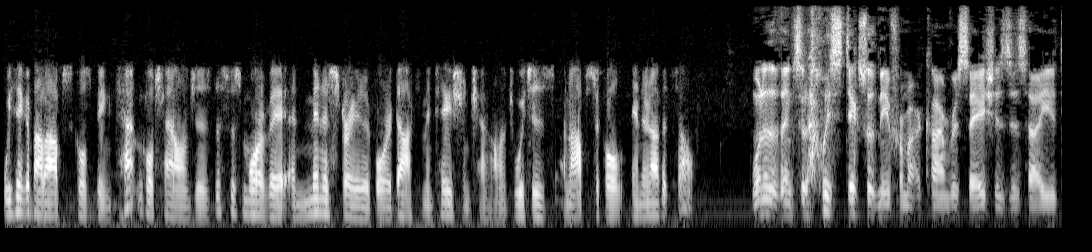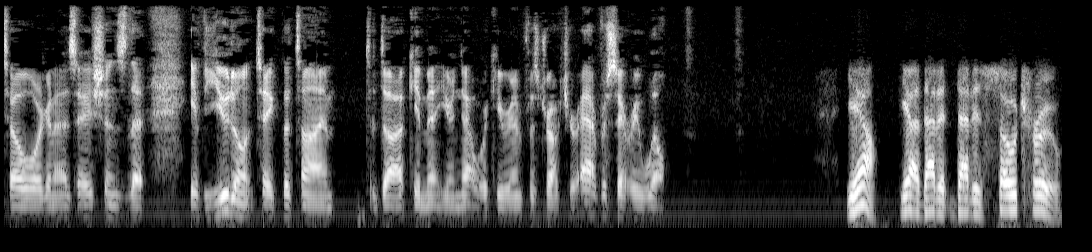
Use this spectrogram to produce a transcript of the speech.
we think about obstacles being technical challenges. This is more of an administrative or a documentation challenge, which is an obstacle in and of itself. One of the things that always sticks with me from our conversations is how you tell organizations that if you don't take the time to document your network, your infrastructure, adversary will. Yeah, yeah, that is, that is so true.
